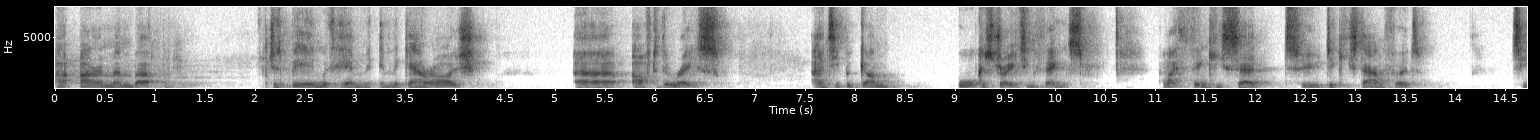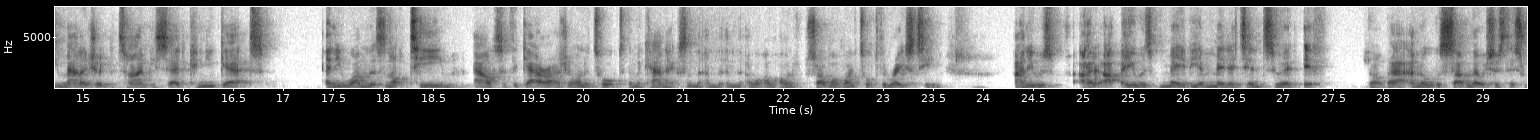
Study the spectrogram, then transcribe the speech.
I, I remember just being with him in the garage uh, after the race, and he begun orchestrating things. And I think he said to Dickie Stanford, team manager at the time, he said, "Can you get anyone that's not team out of the garage? I want to talk to the mechanics, and, and, and I, want. Sorry, I want to talk to the race team." And he was, I, I, he was maybe a minute into it, if not that. And all of a sudden, there was just this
